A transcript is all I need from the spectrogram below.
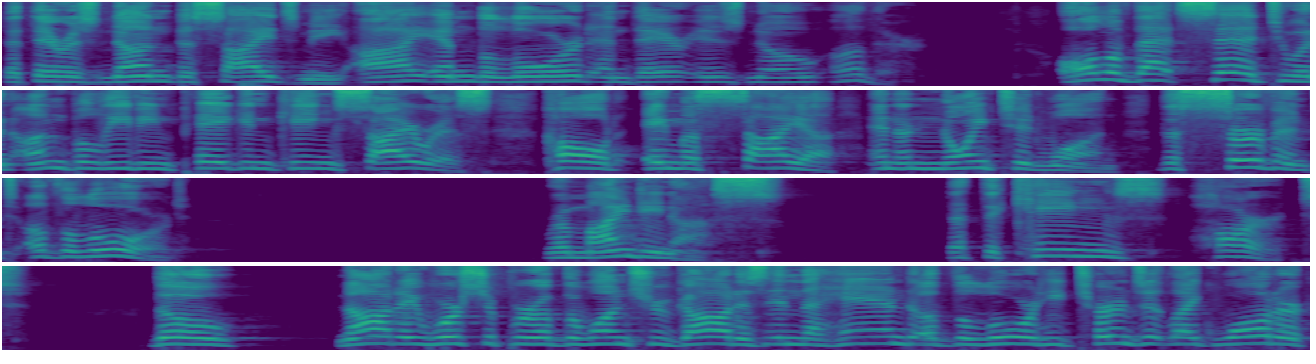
that there is none besides me. I am the Lord, and there is no other. All of that said to an unbelieving pagan king Cyrus, called a Messiah, an anointed one, the servant of the Lord, reminding us that the king's heart, though not a worshiper of the one true God, is in the hand of the Lord. He turns it like water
